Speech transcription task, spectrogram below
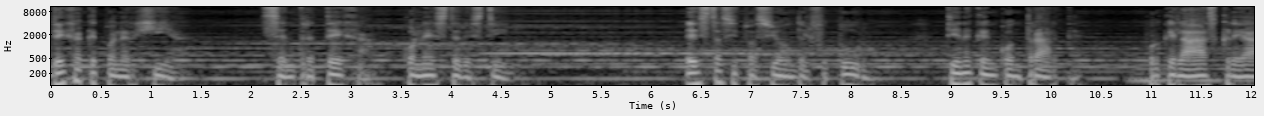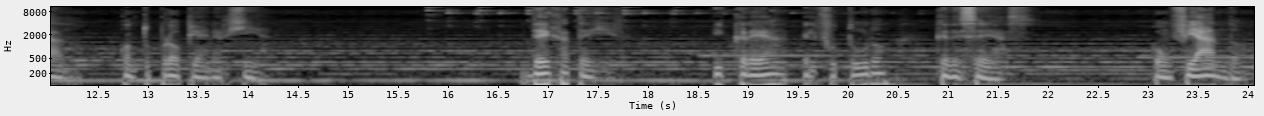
Deja que tu energía se entreteja con este destino. Esta situación del futuro tiene que encontrarte porque la has creado con tu propia energía. Déjate ir y crea el futuro que deseas, confiando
